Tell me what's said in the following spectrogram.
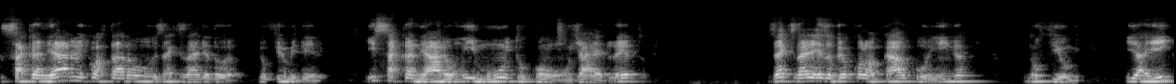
Sacanearam e cortaram o Zack Snyder do, do filme dele. E sacanearam e muito com o Jared Leto. Zack Snyder resolveu colocar o Coringa no filme. E aí,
